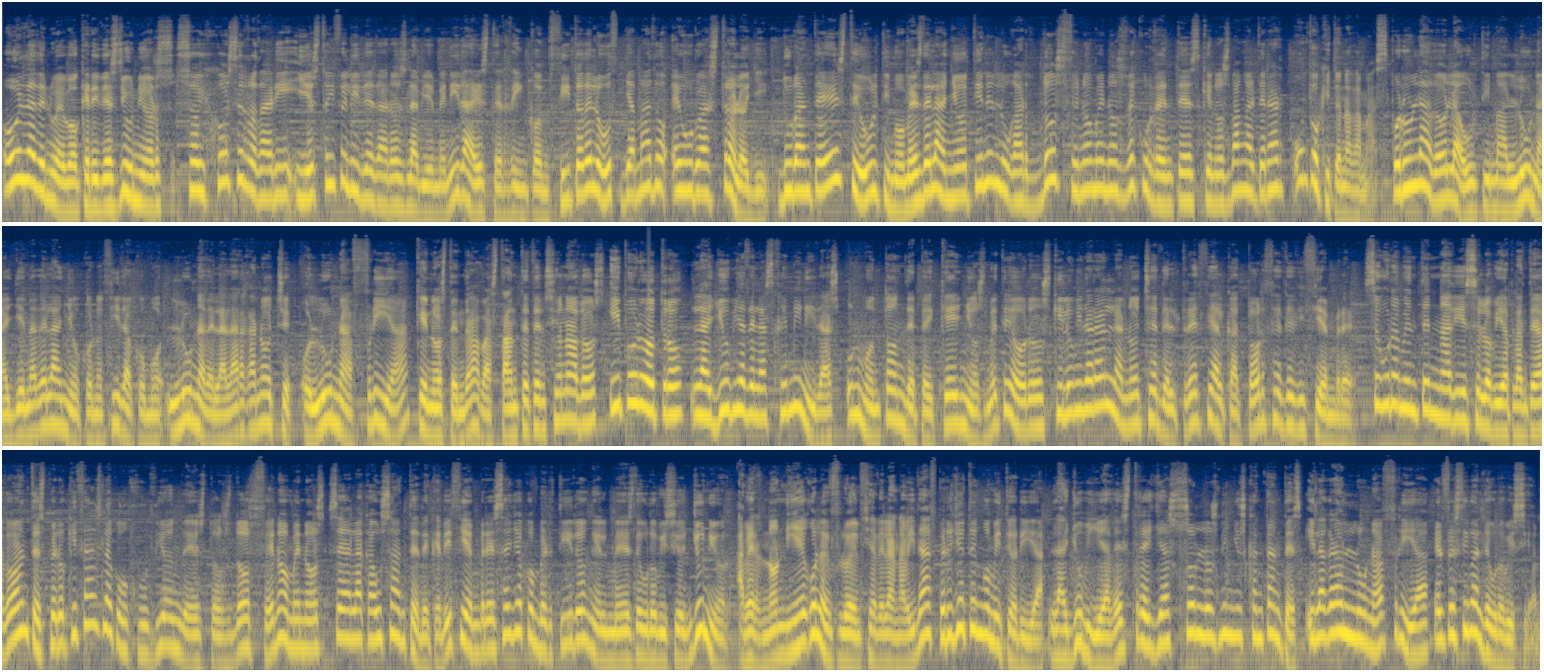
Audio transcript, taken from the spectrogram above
Hola de nuevo, queridos juniors, soy José Rodari y estoy feliz de daros la bienvenida a este rinconcito de luz llamado Euroastrology. Durante este último mes del año tienen lugar dos fenómenos recurrentes que nos van a alterar un poquito nada más. Por un lado, la última luna llena del año conocida como luna de la larga noche o luna fría, que nos tendrá bastante tensionados, y por otro, la lluvia de las Gemínidas, un montón de pequeños meteoros que iluminarán la noche del 13 al 14 de diciembre. Seguramente nadie se lo había planteado antes, pero quizás la conjunción de estos dos fenómenos sea la causante de que diciembre se haya convertido en el mes de Eurovisión Junior. A ver, no niego la influencia de la Navidad, pero yo tengo mi teoría. La lluvia de estrellas son los niños cantantes y la gran luna fría el Festival de Eurovisión.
